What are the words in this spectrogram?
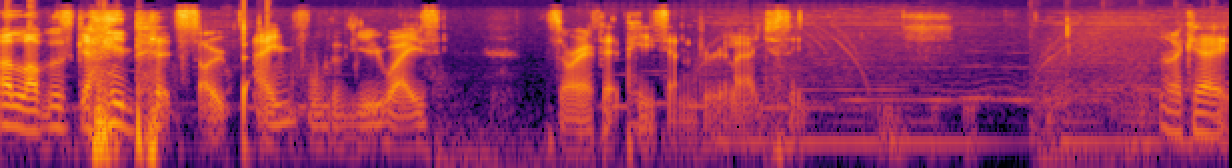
I love this game, but it's so painful the view ways. Sorry if that P sounded very loud just then. Okay,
